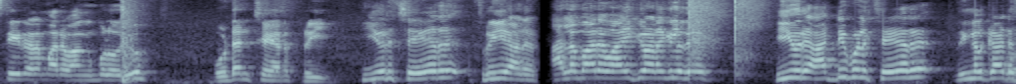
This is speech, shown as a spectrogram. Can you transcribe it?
സ്റ്റീൽ അലമാര വാങ്ങുമ്പോൾ ഒരു ഉടൻ ചെയർ ഫ്രീ ഈ ഒരു ചെയർ ഫ്രീ ആണ്. അലമാര വാങ്ങിക്കുവാണെങ്കിൽ ഈ ഒരു അടിപൊളി ചെയർ നിങ്ങൾക്കായിട്ട്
